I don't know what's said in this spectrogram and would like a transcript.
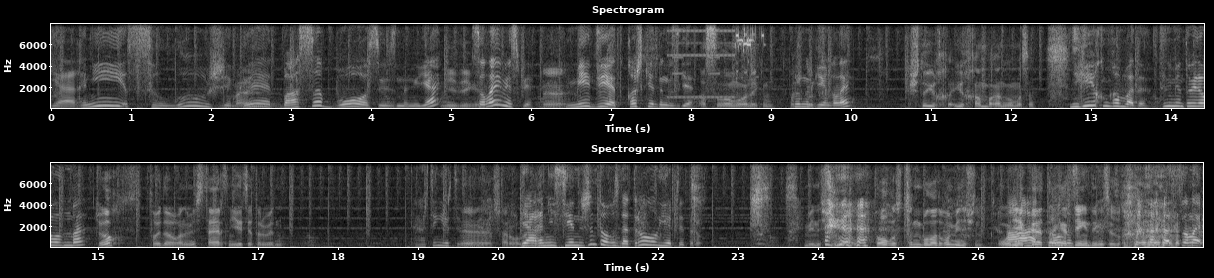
яғни сұлу жігіт басы бос өзінің иә? Не деген? солай емес пе? Ә. медет қош келдің бізге. Ассалаумағалейкум. Көңіл күйің қалай? Күшті ұйқы қанбаған болмаса. Неге ұйқың қанбады? Түнімен тойда болдың ба? Жоқ. Тойда болған емес таңертең ерте тұрып едім. Таңертең ерте тұру шаруалар яғни сен үшін тоғызда тұру ол ерте тұру мен үшін тоғыз түн болады ғой мен үшін. он екі таңертең деген сөз ғой. Солай.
